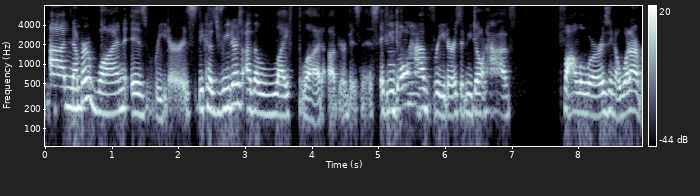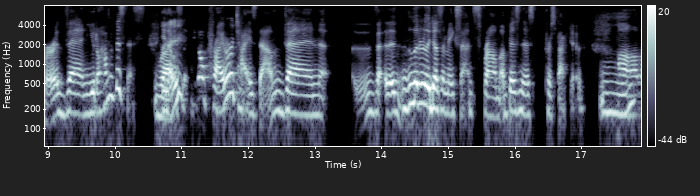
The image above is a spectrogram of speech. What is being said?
uh, number one is readers because readers are the lifeblood of your business. If you don't mm-hmm. have readers, if you don't have followers, you know, whatever, then you don't have a business. Right. You know, so if you don't prioritize them, then it literally doesn't make sense from a business perspective. Mm-hmm. Um,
